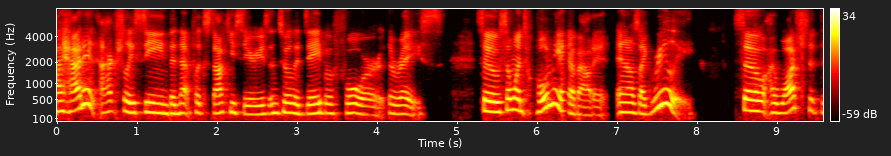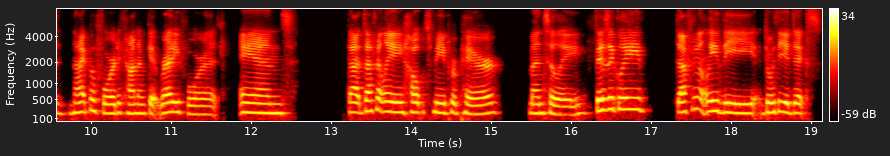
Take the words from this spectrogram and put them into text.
I hadn't actually seen the Netflix docu series until the day before the race. So someone told me about it and I was like, "Really?" So I watched it the night before to kind of get ready for it and that definitely helped me prepare mentally. Physically, definitely the Dorothea Dix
